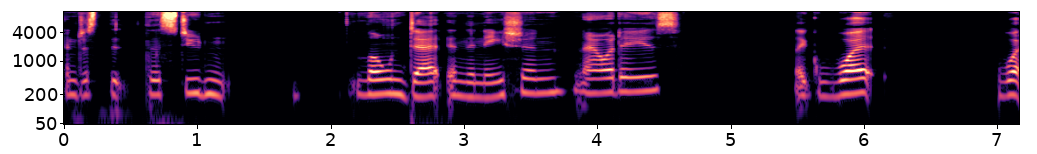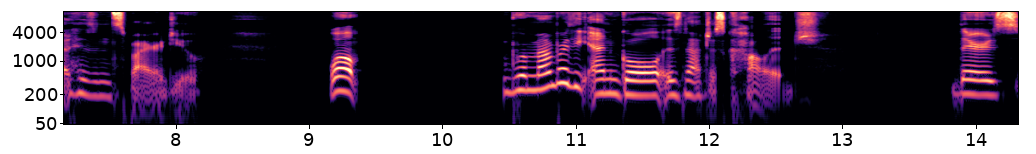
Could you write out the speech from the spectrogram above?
and just the, the student loan debt in the nation nowadays? Like what what has inspired you? Well, remember the end goal is not just college. There's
